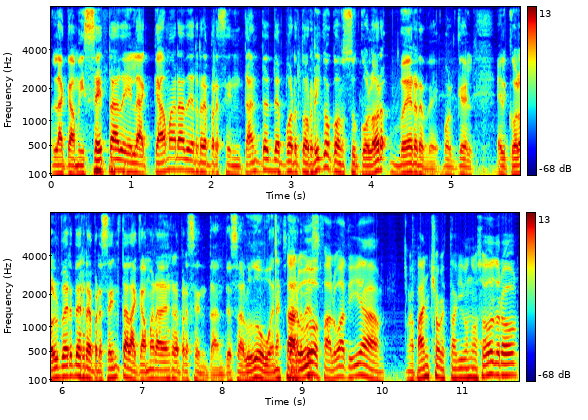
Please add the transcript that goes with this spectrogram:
la camiseta de la Cámara de Representantes de Puerto Rico con su color verde, porque el, color verde representa a la Cámara de Representantes. Saludos, buenas tardes. Saludos, saludos a ti, a, Pancho que está aquí con nosotros.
